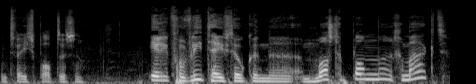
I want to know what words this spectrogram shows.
een tussen. Erik van Vliet heeft ook een masterplan gemaakt.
